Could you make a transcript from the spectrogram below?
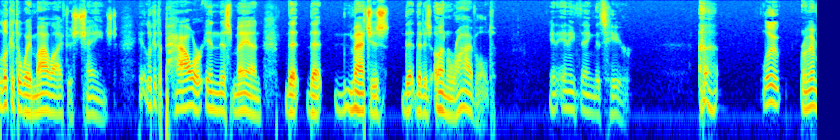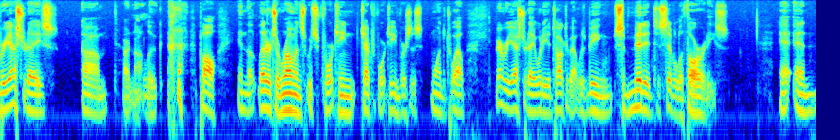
Look at the way my life has changed. Look at the power in this man that that matches that, that is unrivaled in anything that's here. Luke, remember yesterday's um, or not Luke, Paul in the letter to Romans, which 14 chapter 14 verses 1 to 12. Remember yesterday what he had talked about was being submitted to civil authorities and and,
